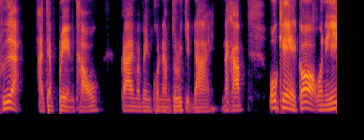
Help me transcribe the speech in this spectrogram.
เพื่อ อาจจะเปลี่ยนเขากลายมาเป็นคนทำธุรกิจได้นะครับ โอเค ก็วันนี้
